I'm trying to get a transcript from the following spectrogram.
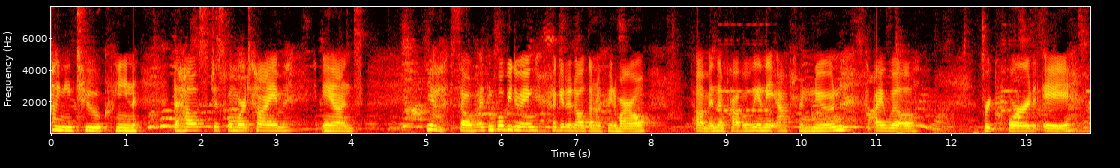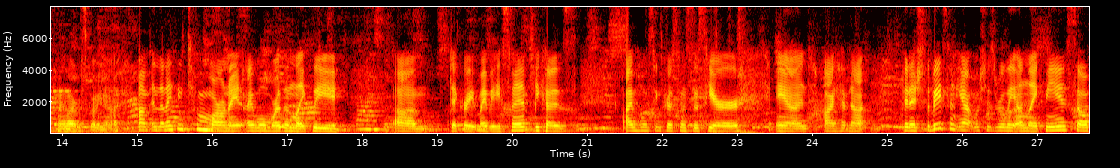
I need to clean the house just one more time. And yeah, so I think we'll be doing a get it all done with me tomorrow. Um, and then probably in the afternoon, I will record a, my alarm's going off. Um, and then I think tomorrow night I will more than likely um, decorate my basement because I'm hosting Christmas this year and I have not finished the basement yet, which is really unlike me. So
